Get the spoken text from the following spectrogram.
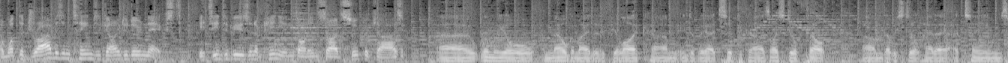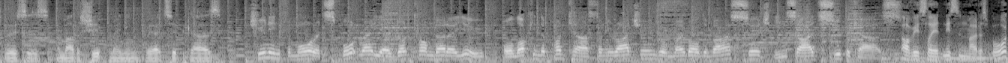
and what the drivers and teams are going to do next. It's interviews and opinions on Inside Supercars. Uh, when we all amalgamated, if you like, um, into V8 Supercars, I still felt um, that we still had a, a teams versus a mothership, meaning V8 Supercars Tune in for more at sportradio.com.au or lock in the podcast on your iTunes or mobile device. Search Inside Supercars. Obviously, at Nissan Motorsport,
